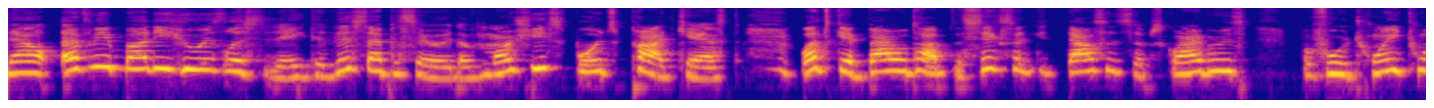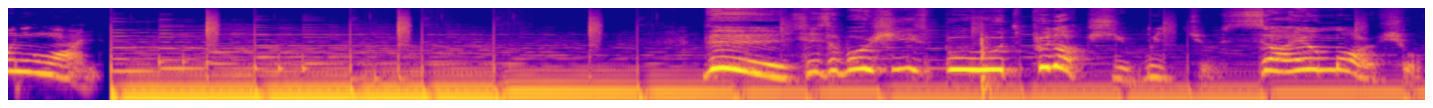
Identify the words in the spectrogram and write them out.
Now, everybody who is listening to this episode of Marshy Sports Podcast, let's get Battle Top to 600,000 subscribers before 2021. This is a Marshy Sports production with Josiah Marshall.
